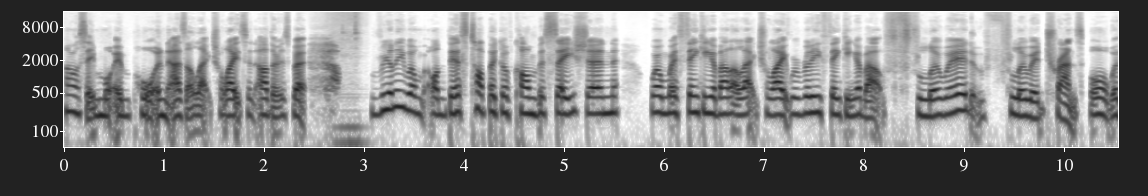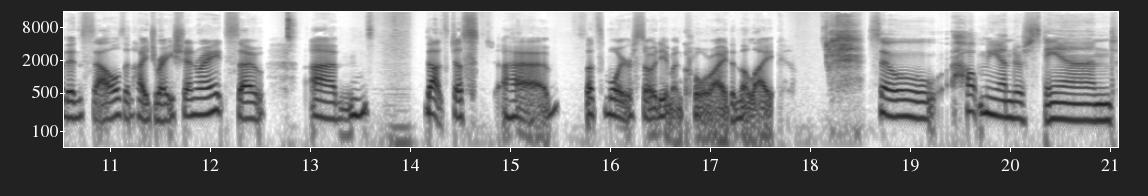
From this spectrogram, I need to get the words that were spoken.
I don't say more important as electrolytes than others, but really, when on this topic of conversation, when we're thinking about electrolyte, we're really thinking about fluid, fluid transport within cells and hydration, right? So um, that's just uh, that's more your sodium and chloride and the like. So help me understand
